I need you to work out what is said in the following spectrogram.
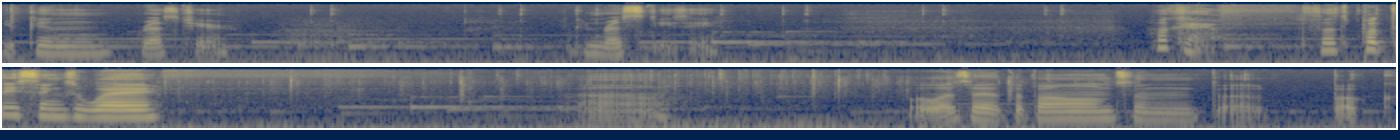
you can rest here. You can rest easy. Okay. So let's put these things away. Uh, what was it? The bones and the book.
